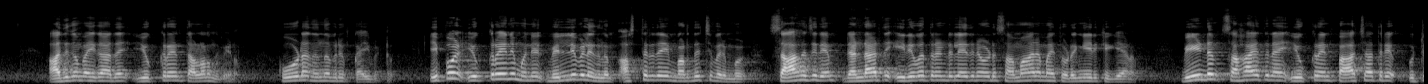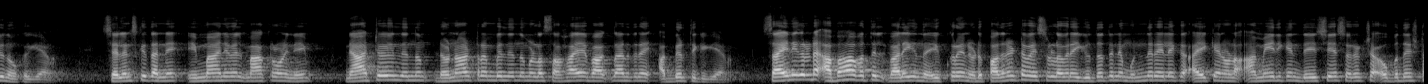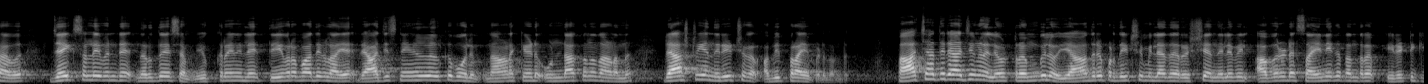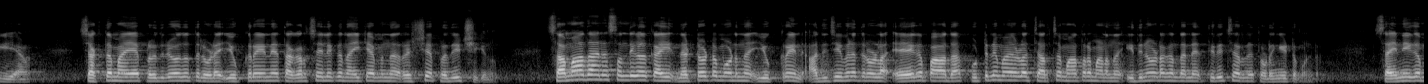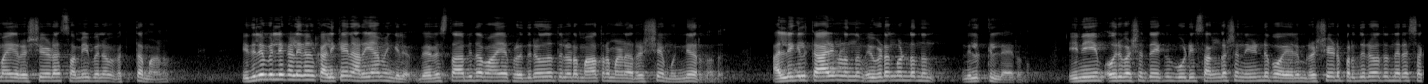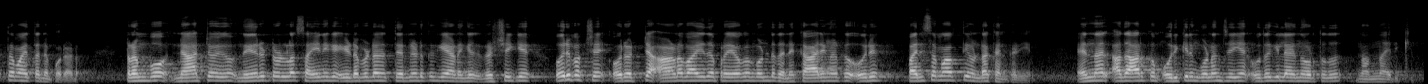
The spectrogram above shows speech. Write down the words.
അധികം വൈകാതെ യുക്രൈൻ തളർന്നു വീണു. കൂടെ നിന്നവരും കൈവിട്ടു. ഇപ്പോൾ യുക്രൈന് മുന്നിൽ വെല്ലുവിളികളും അസ്ഥിരതയും വർദ്ധിച്ചു വരുമ്പോൾ സാഹചര്യം രണ്ടായിരത്തി ഇരുപത്തിരണ്ടിലേതിനോട് സമാനമായി തുടങ്ങിയിരിക്കുകയാണ്. വീണ്ടും സഹായത്തിനായി യുക്രൈൻ പാശ്ചാത്യരെ ഉറ്റുനോക്കുകയാണ്. സെലൻസ്കി തന്നെ ഇമ്മാനുവൽ മാക്രോണിനെയും നാറ്റോയിൽ നിന്നും ഡൊണാൾഡ് ട്രംപിൽ നിന്നുമുള്ള സഹായ വാഗ്ദാനത്തിനായി അഭ്യർത്ഥിക്കുകയാണ്. സൈനികരുടെ അഭാവത്തിൽ വലയുന്ന യുക്രൈനോട് പതിനെട്ട് വയസ്സുള്ളവരെ യുദ്ധത്തിന്റെ മുൻനിരയിലേക്ക് അയക്കാനുള്ള അമേരിക്കൻ ദേശീയ സുരക്ഷാ ഉപദേഷ്ടാവ് ജെയ്ക് സളീവന്റെ നിർദ്ദേശം യുക്രൈനിലെ തീവ്രവാദികളായ രാജ്യസ്നേഹികൾക്ക് പോലും നാണക്കേട് ഉണ്ടാക്കുന്നതാണെന്ന് രാഷ്ട്രീയ നിരീക്ഷകർ അഭിപ്രായപ്പെടുന്നുണ്ട്. പാശ്ചാത്യ രാജ്യങ്ങളിലോ ട്രംപിലോ യാതൊരു പ്രതീക്ഷയുമില്ലാതെ റഷ്യ നിലവിൽ അവരുടെ സൈനിക തന്ത്രം ഇരട്ടിക്കുകയാണ്. ശക്തമായ പ്രതിരോധത്തിലൂടെ യുക്രൈനെ തകർച്ചയിലേക്ക് നയിക്കാമെന്ന് റഷ്യ പ്രതീക്ഷിക്കുന്നു. സമാധാന സന്ധികൾക്കായി നെട്ടോട്ടമോടുന്ന യുക്രൈൻ അതിജീവനത്തിലുള്ള ഏകപാത പുട്ടിനുമായുള്ള ചർച്ച മാത്രമാണെന്ന് ഇതിനോടകം തന്നെ തിരിച്ചറിഞ്ഞ് തുടങ്ങിയിട്ടുമുണ്ട്. സൈനികമായി റഷ്യയുടെ സമീപനം വ്യക്തമാണ്. ഇതിലും വലിയ കളികൾ കളിക്കാൻ അറിയാമെങ്കിലും വ്യവസ്ഥാപിതമായ പ്രതിരോധത്തിലൂടെ മാത്രമാണ് റഷ്യ മുന്നേറുന്നത്. അല്ലെങ്കിൽ കാര്യങ്ങളൊന്നും ഇവിടം കൊണ്ടൊന്നും നിൽക്കില്ലായിരുന്നു. ഇനിയും ഒരു വർഷത്തേക്ക് കൂടി സംഘർഷം നീണ്ടുപോയാലും റഷ്യയുടെ പ്രതിരോധ നിര ശക്തമായി തന്നെ പോരാടും. ട്രംപോ നാറ്റോയോ നേരിട്ടുള്ള സൈനിക ഇടപെടൽ തിരഞ്ഞെടുക്കുകയാണെങ്കിൽ റഷ്യയ്ക്ക് ഒരുപക്ഷെ ഒരൊറ്റ ആണവായുധ പ്രയോഗം കൊണ്ട് തന്നെ കാര്യങ്ങൾക്ക് ഒരു പരിസമാപ്തി ഉണ്ടാക്കാൻ കഴിയും. എന്നാൽ അതാർക്കും ഒരിക്കലും ഗുണം ചെയ്യാൻ ഉതകില്ല എന്നോർത്തത് നന്നായിരിക്കും.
